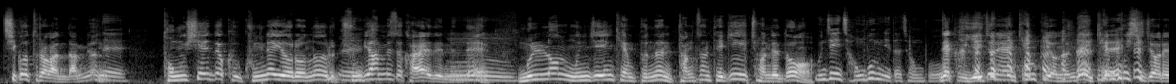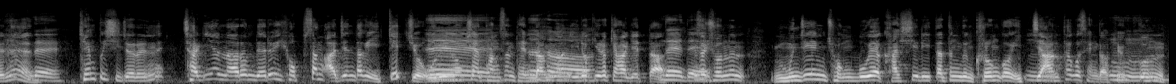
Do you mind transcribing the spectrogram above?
치고 들어간다면 네. 동시에도 그 국내 여론을 네. 준비하면서 가야 되는데 음. 물론 문재인 캠프는 당선되기 전에도 문재인 정부입니다 정부. 네, 그 예전에는 캠프였는데 네. 캠프 시절에는 네. 캠프 시절에는 자기의 나름대로 협상 아젠다가 있겠죠. 우리는 네. 혹시 당선된다면 어허. 이렇게 이렇게 하겠다. 네, 네. 그래서 저는 문재인 정부의 가실이 있다 등등 그런 거 있지 음. 않다고 생각해요. 음. 그건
